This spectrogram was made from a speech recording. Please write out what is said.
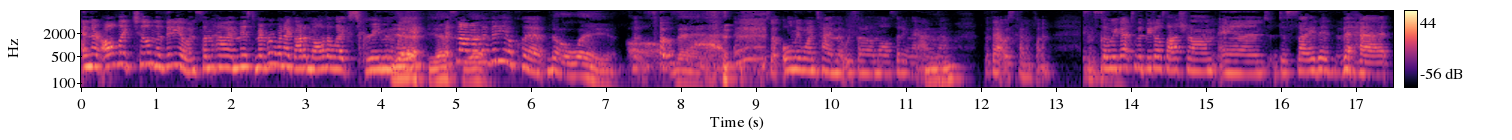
And they're all like chill in the video, and somehow I missed. Remember when I got them all to like scream and Yeah, wave? yeah, It's not on the video clip. No way. That's Oh, so man. sad. it's the only one time that we saw them all sitting there. I don't Mm-hmm. know, but that was kind of fun. So we got to the Beatles ashram and decided that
